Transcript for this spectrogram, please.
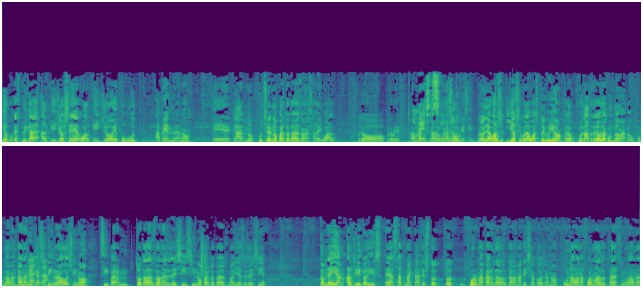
Jo puc explicar el que jo sé o el que jo he pogut aprendre, no? Eh, clar, no, potser no per totes les dones serà igual, però, però bé, Hombre, per, per sí, algunes no? segur que sí. Però llavors, jo si voleu ho explico jo, però vosaltres heu de complementar una Vale, mica, si va. tinc raó, si no, si per totes les dones és així, si no per totes les noies és així. Com dèiem, el clítoris eh, està connectat, és tot, tot forma part de, de la mateixa cosa, no? Una bona forma per estimular una,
